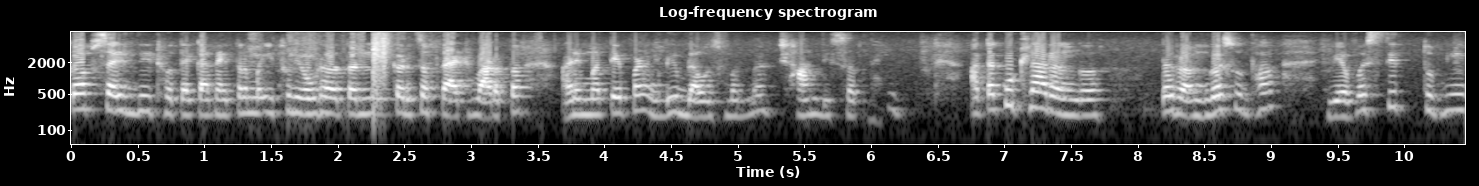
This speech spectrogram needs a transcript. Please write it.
कप साईज नीट होते का नाही? तर मग इथून एवढं होतं इकडचं फॅट वाढतं आणि मग ते पण अगदी ब्लाऊजमधनं छान दिसत नाही. आता कुठला रंग? तर रंगसुद्धा व्यवस्थित तुम्ही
